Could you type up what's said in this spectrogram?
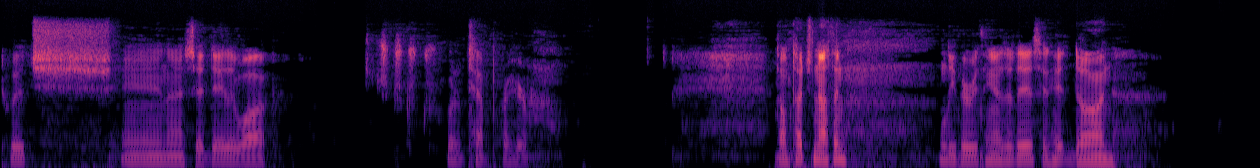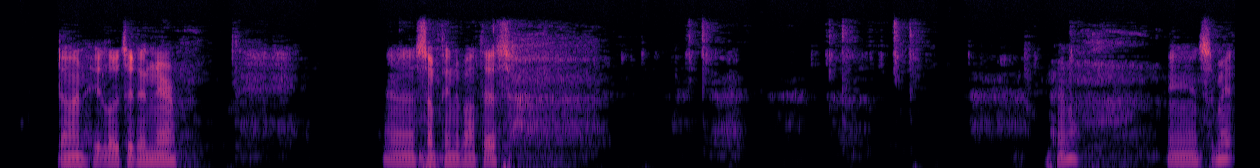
Twitch, and I said daily walk. What a temp right here. Don't touch nothing. Leave everything as it is and hit done done. It loads it in there. Uh, something about this. Panel and submit.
